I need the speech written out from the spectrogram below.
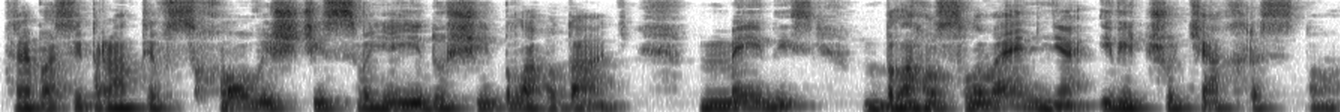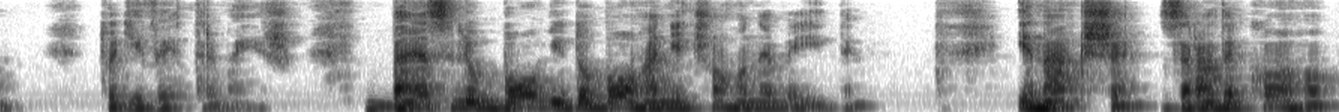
Треба зібрати в сховищі своєї душі благодать, милість, благословення і відчуття Христове. Тоді витримаєш. Без любові до Бога нічого не вийде. Інакше, заради кого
